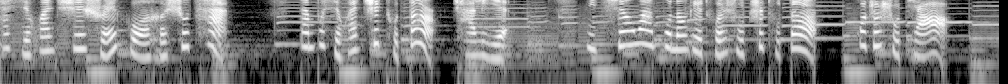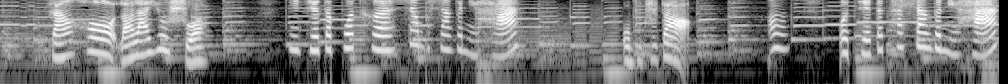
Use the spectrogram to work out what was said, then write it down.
他喜欢吃水果和蔬菜，但不喜欢吃土豆。查理。你千万不能给豚鼠吃土豆或者薯条。然后劳拉又说：“你觉得波特像不像个女孩？”我不知道。嗯，我觉得她像个女孩。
